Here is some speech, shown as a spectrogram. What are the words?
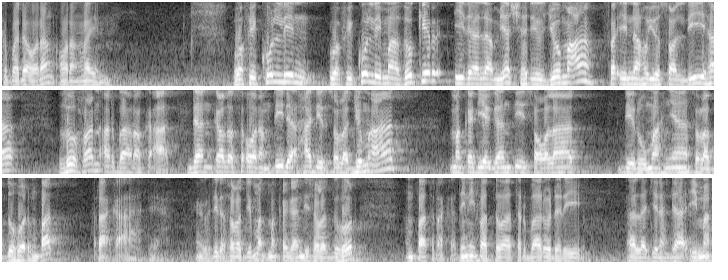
kepada orang orang lain. Wa fi kullin wa fi kulli ma dzukir idza lam yashhadil jum'ah fa innahu yusalliha zuhran arba rakaat. Dan kalau seorang tidak hadir salat Jumat maka dia ganti salat di rumahnya sholat duhur empat rakaat ya. Kalau tidak sholat Jumat maka ganti sholat duhur empat rakaat. Ini fatwa terbaru dari uh, Lajnah Daimah.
